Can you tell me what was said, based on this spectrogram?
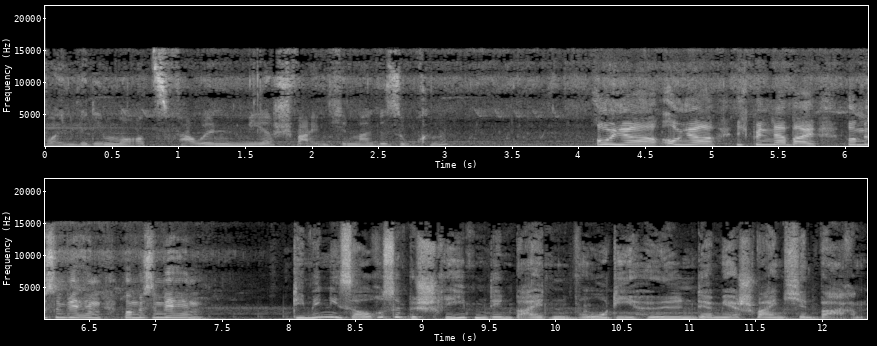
Wollen wir die mordsfaulen Meerschweinchen mal besuchen? Oh ja, oh ja, ich bin dabei. Wo müssen wir hin? Wo müssen wir hin? Die Minisaurusse beschrieben den beiden, wo die Höhlen der Meerschweinchen waren.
